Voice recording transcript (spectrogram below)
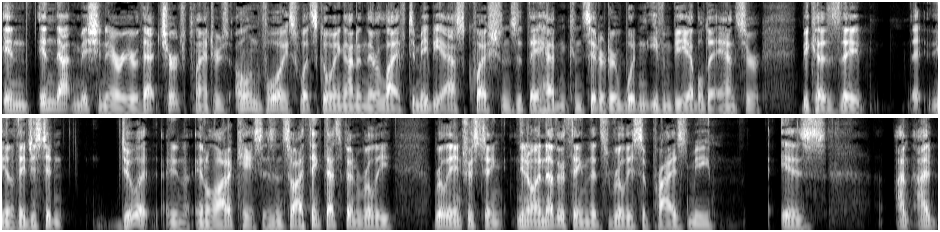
in in that missionary or that church planter's own voice what's going on in their life to maybe ask questions that they hadn't considered or wouldn't even be able to answer because they you know they just didn't do it in in a lot of cases. And so I think that's been really really interesting. You know another thing that's really surprised me is I'm I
